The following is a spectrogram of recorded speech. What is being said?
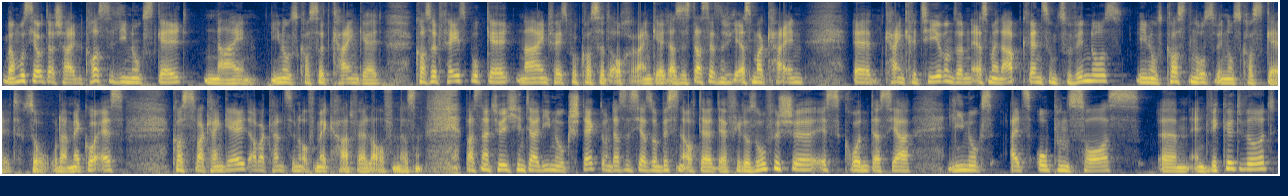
man muss ja unterscheiden, kostet Linux Geld? Nein, Linux kostet kein Geld. Kostet Facebook Geld? Nein, Facebook kostet auch rein Geld. Also ist das jetzt natürlich erstmal kein, äh, kein Kriterium, sondern erstmal eine Abgrenzung zu Windows. Linux kostenlos, Windows kostet Geld. So, oder macOS kostet zwar kein Geld, aber kannst du nur auf Mac-Hardware laufen lassen. Was natürlich hinter Linux steckt, und das ist ja so ein bisschen auch der, der philosophische ist Grund, dass ja Linux als Open Source ähm, entwickelt wird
